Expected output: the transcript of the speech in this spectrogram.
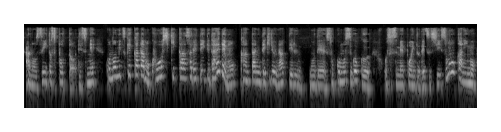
あの、スイートスポットですね。この見つけ方も公式化されていて、誰でも簡単にできるようになっているので、そこもすごくおすすめポイントですし、その他にも、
